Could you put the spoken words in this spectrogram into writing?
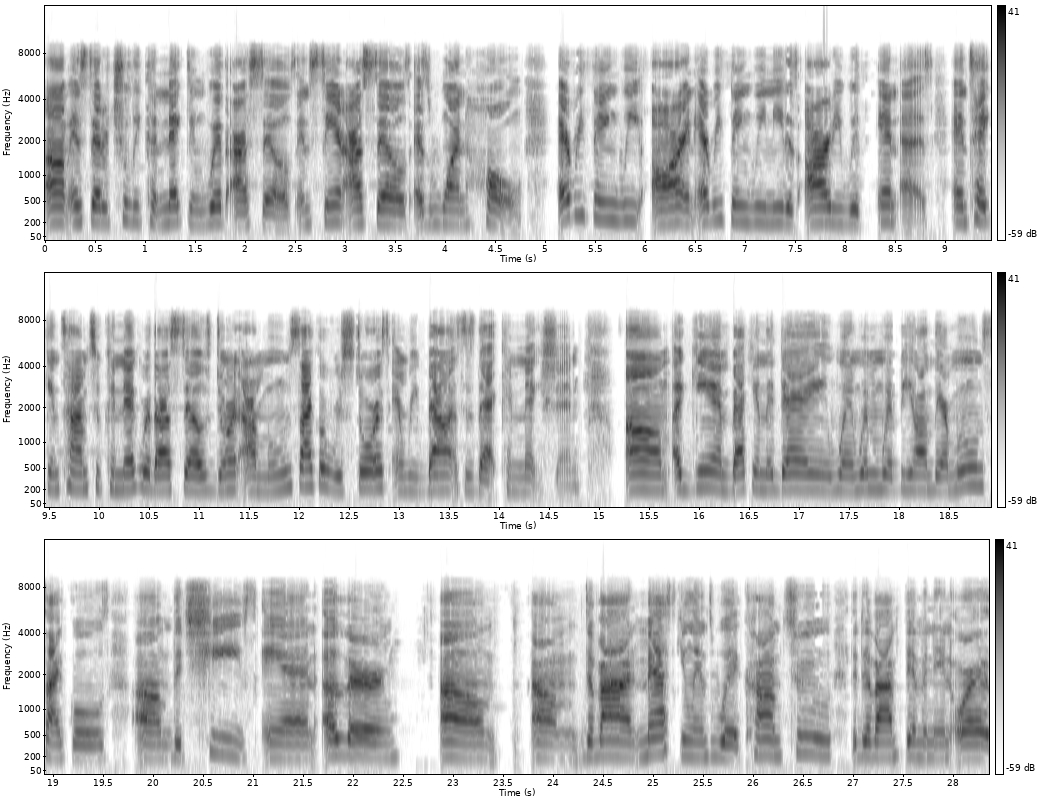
um, instead of truly connecting with ourselves and seeing ourselves as one whole. Everything we are and everything we need is already within us. And taking time to connect with ourselves during our moon cycle restores and rebalances that connection. Um, again, back in the day when women would be on their moon cycles, um, the chiefs and other um um divine masculines would come to the divine feminine or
